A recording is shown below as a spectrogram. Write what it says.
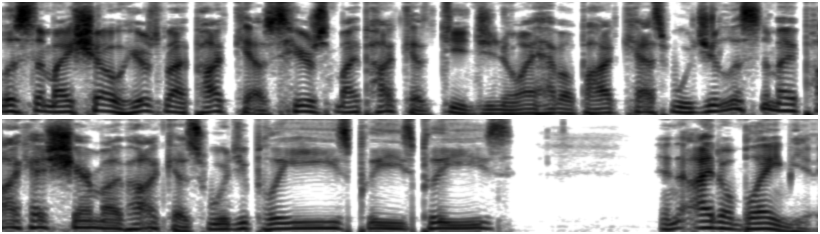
listen to my show. Here's my podcast. Here's my podcast. Did you know I have a podcast? Would you listen to my podcast? Share my podcast. Would you please, please, please? And I don't blame you.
